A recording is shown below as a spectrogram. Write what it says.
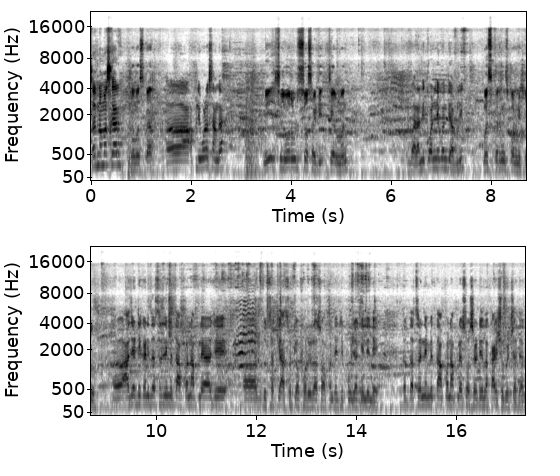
सर नमस्कार. नमस्कार. आपली ओळख सांगा. मी सिल्वरवूड सोसायटी चेअरमन. बरं आणि कॉलनी कोणती आपली? मस्करनीज कॉलनी टू अ, आज या ठिकाणी दसऱ्यानिमित्त आपण आपल्या जे अ, दुचाकी असो किंवा फोर व्हीलर असो आपण त्याची पूजा केलेली आहे. तर दसऱ्यानिमित्त आपण आपल्या सोसायटीला काय शुभेच्छा द्याल?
